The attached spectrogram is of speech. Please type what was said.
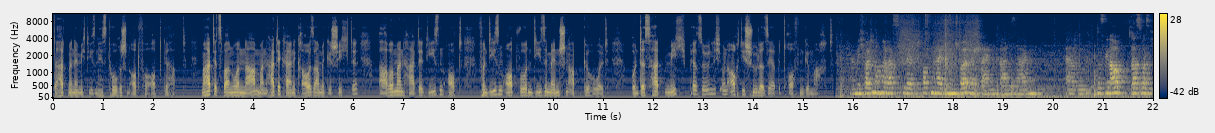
Da hat man nämlich diesen historischen Ort vor Ort gehabt. Man hatte zwar nur einen Namen, man hatte keine grausame Geschichte, aber man hatte diesen Ort, von diesem Ort wurden diese Menschen abgeholt. Und das hat mich persönlich und auch die Schüler sehr betroffen gemacht. Ähm, ich wollte noch mal was zu der Betroffenheit in den Stolpersteinen gerade sagen. Ähm, das ist genau das, was ich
